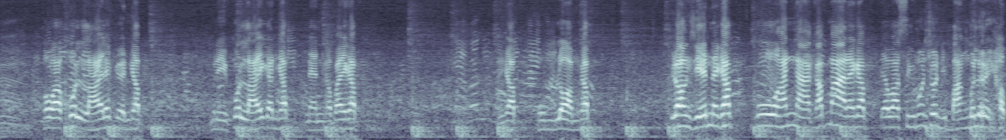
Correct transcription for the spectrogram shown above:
อ่าเพราะว่าคนหลายเหลือเกินครับมันนี่คนหลายกันครับแน่นเข้าไปครับ นี่ครับหุ่มล้อมครับพี่น้องศิลป์นะครับกูหันหน้ากลับมานะครับ แต่ว่าซื้อมวลชนนี่บังไปเลยครับ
